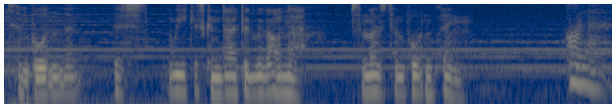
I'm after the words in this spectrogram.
It's important that this week is conducted with honor. It's the most important thing. Honor.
